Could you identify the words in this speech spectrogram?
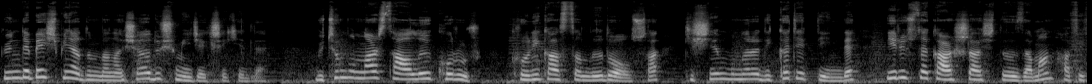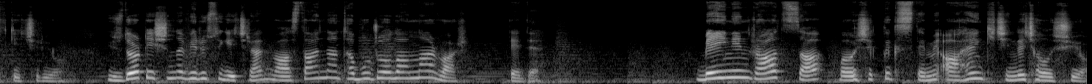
Günde 5000 adımdan aşağı düşmeyecek şekilde. Bütün bunlar sağlığı korur. Kronik hastalığı da olsa kişinin bunlara dikkat ettiğinde virüsle karşılaştığı zaman hafif geçiriyor. 104 yaşında virüsü geçiren ve hastaneden taburcu olanlar var, dedi. Beynin rahatsa bağışıklık sistemi ahenk içinde çalışıyor.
